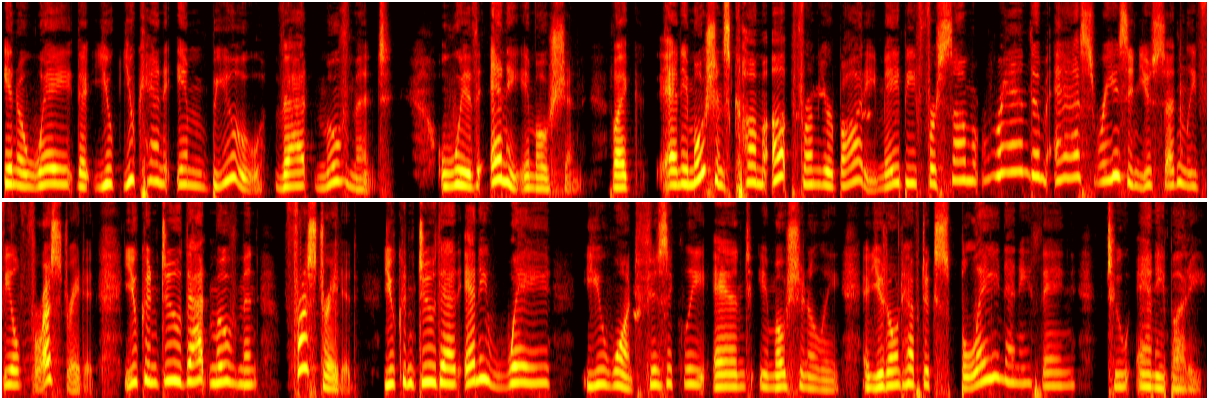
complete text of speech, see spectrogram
in a way that you you can imbue that movement with any emotion. Like, and emotions come up from your body. Maybe for some random ass reason you suddenly feel frustrated. You can do that movement frustrated. You can do that any way you want physically and emotionally. And you don't have to explain anything to anybody.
